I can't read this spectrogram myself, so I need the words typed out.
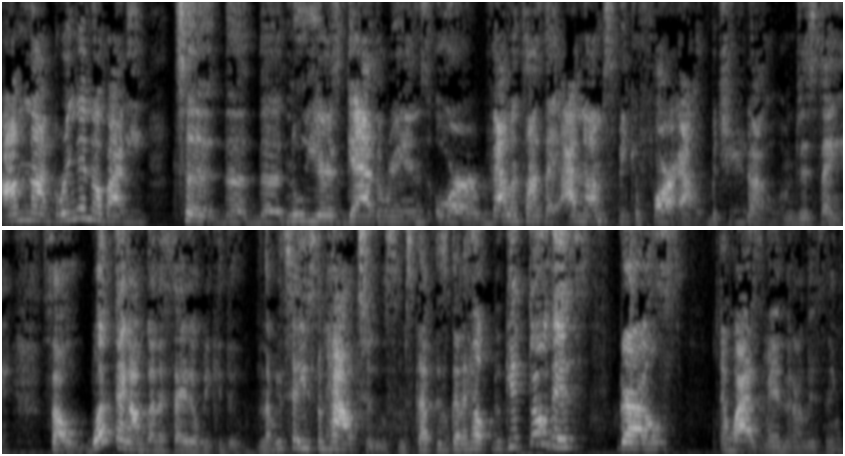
I'm not bringing nobody to the the New Year's gatherings or Valentine's Day. I know I'm speaking far out, but you know, I'm just saying. So, one thing I'm gonna say that we could do. Let me tell you some how to, some stuff that's gonna help you get through this, girls and wise men that are listening.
